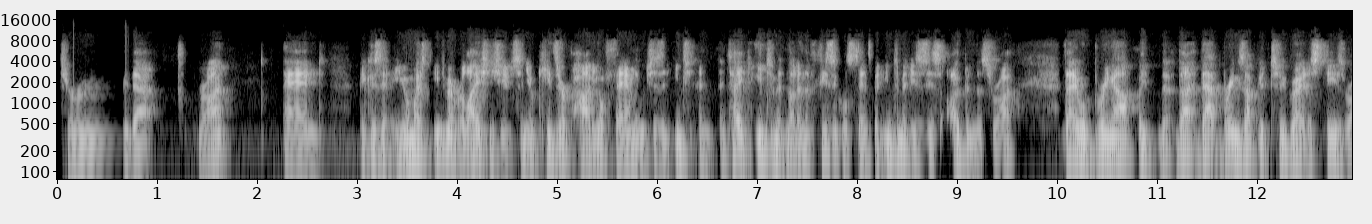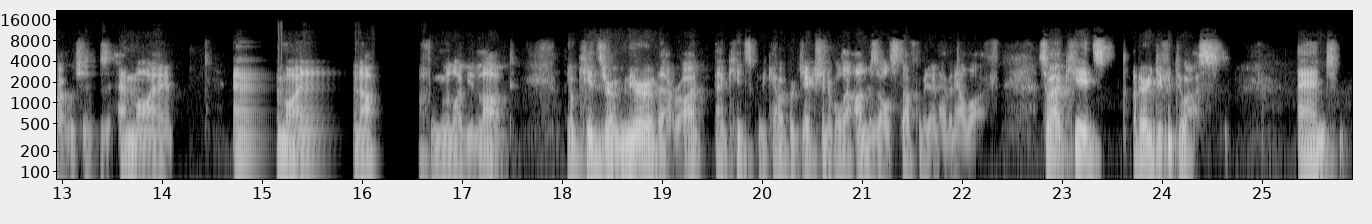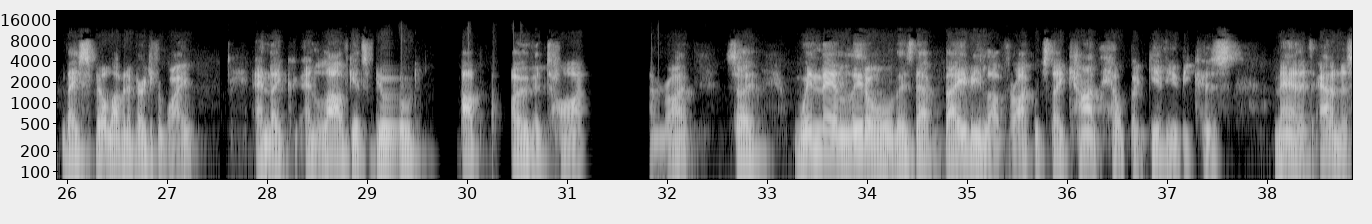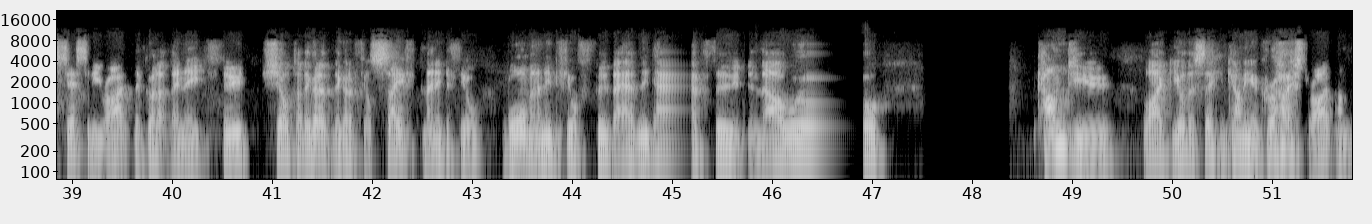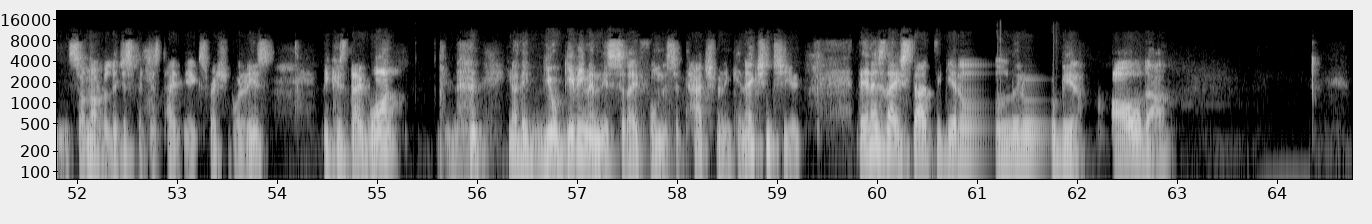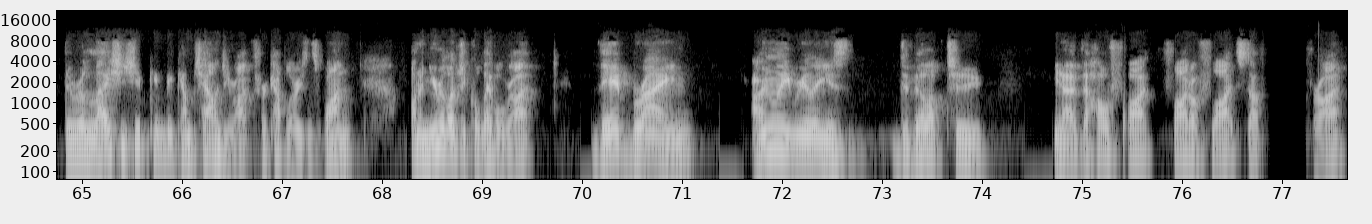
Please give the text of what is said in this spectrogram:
through that, right? And because your most intimate relationships and your kids are a part of your family, which is an int- and take intimate not in the physical sense, but intimate is this openness, right? They will bring up that that brings up your two greatest fears, right? Which is, am I, am I enough, and will I be loved? Your kids are a mirror of that, right? Our kids can become a projection of all that unresolved stuff that we don't have in our life. So our kids are very different to us, and they spell love in a very different way, and they and love gets built up over time, right? So when they're little, there's that baby love, right, which they can't help but give you because man, it's out of necessity, right? They've got to, they need food, shelter. They got to, they got to feel safe, and they need to feel warm, and they need to feel food. They have, need to have food, and they will come to you like you're the second coming of Christ, right? Um, so I'm not religious, but just take the expression for what it is, because they want, you know, you're giving them this, so they form this attachment and connection to you. Then, as they start to get a little bit older, the relationship can become challenging, right? For a couple of reasons. One, on a neurological level, right, their brain only really is developed to, you know, the whole fight, fight or flight stuff, right?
